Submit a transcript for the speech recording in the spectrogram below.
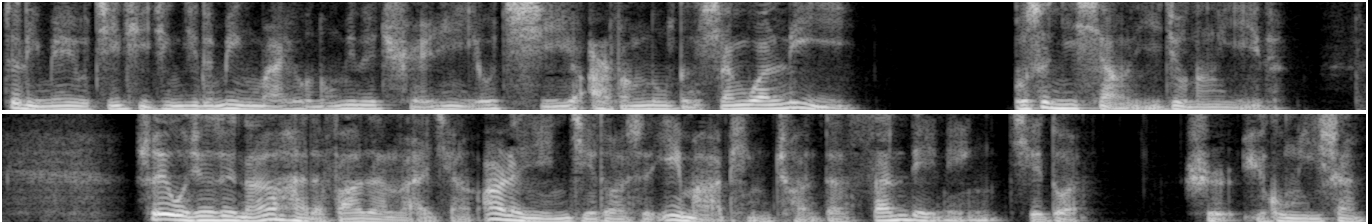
这里面有集体经济的命脉，有农民的权益，有企业、二房东等相关利益，不是你想移就能移的。所以，我觉得对南海的发展来讲，二点零阶段是一马平川，但三点零阶段是愚公移山。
